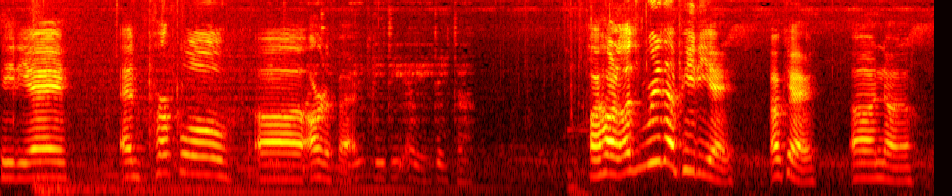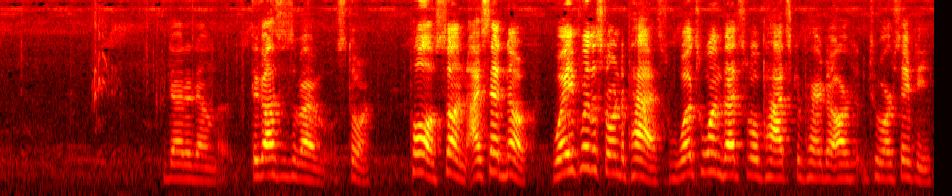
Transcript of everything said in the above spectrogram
PDA and purple uh, artifact. New PDA data. Alright, hold on. Let's read that PDA. Okay. Uh, no. Data download. The of survival. Storm. Paul, son, I said no. Wait for the storm to pass. What's one vegetable patch compared to our to our safety?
